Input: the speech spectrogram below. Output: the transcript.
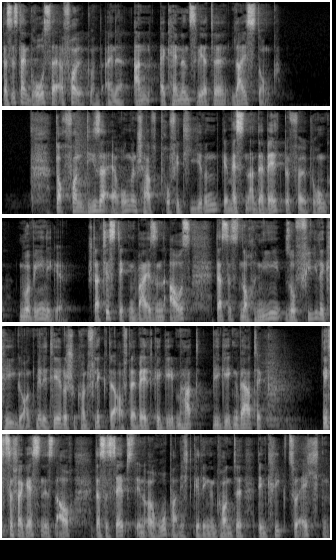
Das ist ein großer Erfolg und eine anerkennenswerte Leistung. Doch von dieser Errungenschaft profitieren, gemessen an der Weltbevölkerung, nur wenige. Statistiken weisen aus, dass es noch nie so viele Kriege und militärische Konflikte auf der Welt gegeben hat wie gegenwärtig. Nicht zu vergessen ist auch, dass es selbst in Europa nicht gelingen konnte, den Krieg zu ächten.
